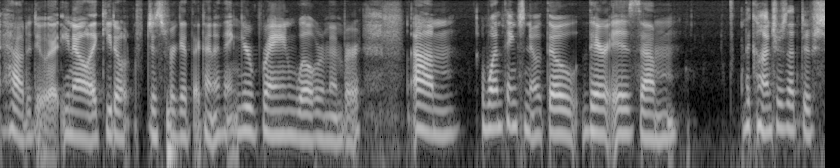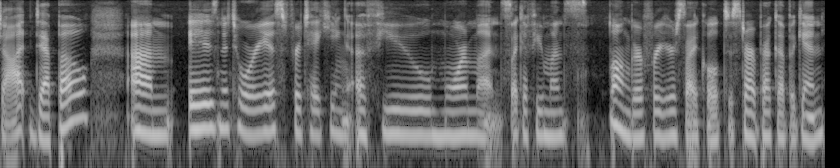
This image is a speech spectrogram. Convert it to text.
how to do it. You know, like you don't just forget that kind of thing. Your brain will remember. Um, one thing to note though, there is um, the contraceptive shot, Depo, um, is notorious for taking a few more months, like a few months longer for your cycle to start back up again.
